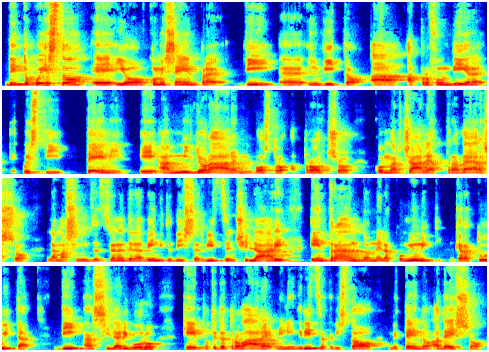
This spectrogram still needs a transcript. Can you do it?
Detto questo, eh, io come sempre vi eh, invito a approfondire questi temi e a migliorare nel vostro approccio commerciale attraverso la massimizzazione della vendita dei servizi ancillari, entrando nella community gratuita di Ancillary Guru che potete trovare nell'indirizzo che vi sto mettendo adesso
